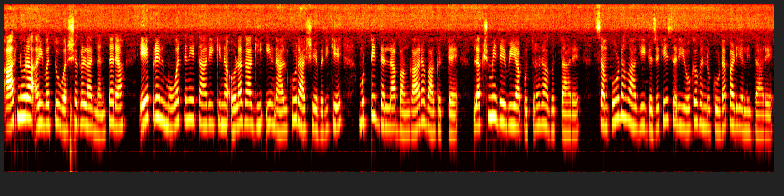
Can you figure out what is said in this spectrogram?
ಆರುನೂರ ಐವತ್ತು ವರ್ಷಗಳ ನಂತರ ಏಪ್ರಿಲ್ ಮೂವತ್ತನೇ ತಾರೀಕಿನ ಒಳಗಾಗಿ ಈ ನಾಲ್ಕು ರಾಶಿಯವರಿಗೆ ಮುಟ್ಟಿದ್ದೆಲ್ಲ ಬಂಗಾರವಾಗುತ್ತೆ. ಲಕ್ಷ್ಮೀದೇವಿಯ ಪುತ್ರರಾಗುತ್ತಾರೆ. ಸಂಪೂರ್ಣವಾಗಿ ಗಜಕೇಸರಿ ಯೋಗವನ್ನು ಕೂಡ ಪಡೆಯಲಿದ್ದಾರೆ.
